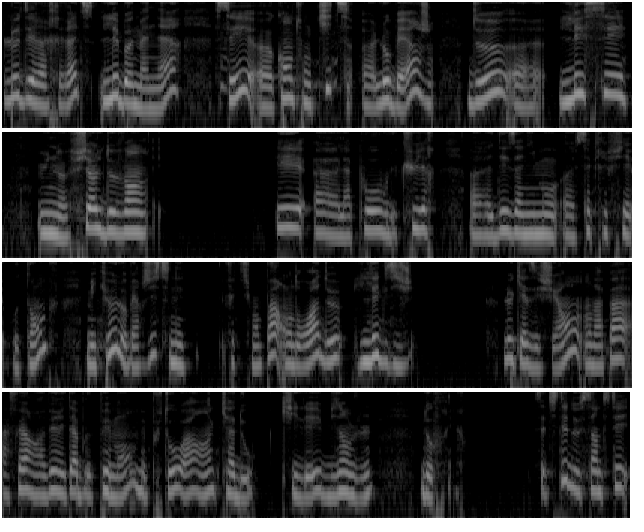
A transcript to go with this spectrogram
le derech les bonnes manières, c'est quand on quitte l'auberge de laisser une fiole de vin et la peau ou le cuir des animaux sacrifiés au temple, mais que l'aubergiste n'est effectivement pas en droit de l'exiger. Le cas échéant, on n'a pas à faire un véritable paiement, mais plutôt à un cadeau qu'il est bien vu d'offrir. Cette idée de sainteté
